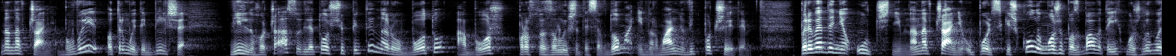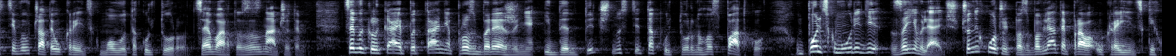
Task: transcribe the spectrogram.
на навчання, бо ви отримуєте більше вільного часу для того, щоб піти на роботу або ж просто залишитися вдома і нормально відпочити. Переведення учнів на навчання у польські школи може позбавити їх можливості вивчати українську мову та культуру. Це варто зазначити. Це викликає питання про збереження ідентичності та культурного спадку. У польському уряді заявляють, що не хочуть позбавляти права українських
